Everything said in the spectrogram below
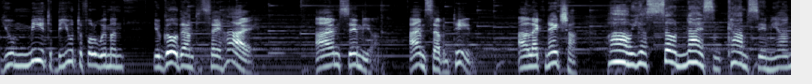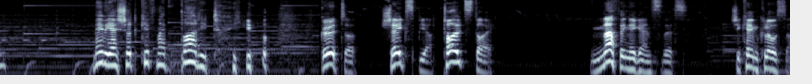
you meet beautiful women, you go down to say hi. I'm Semyon. I'm 17. I like nature. Wow, you're so nice and calm, Semyon. Maybe I should give my body to you. Goethe, Shakespeare, Tolstoy. Nothing against this. She came closer.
